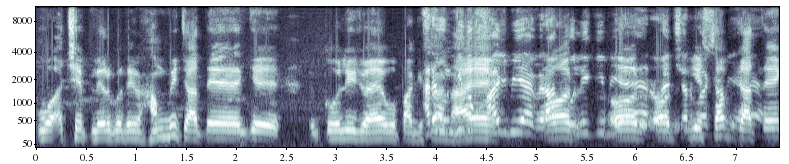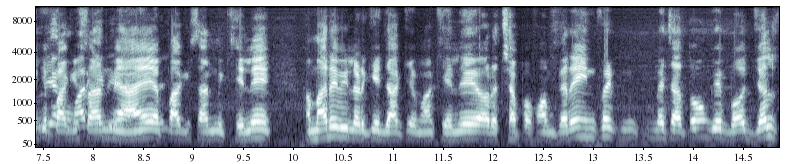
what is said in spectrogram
वो अच्छे प्लेयर को देखें हम भी चाहते हैं कि कोहली जो है वो पाकिस्तान तो आए भी है, और, की भी और, है, और ये सब चाहते हैं कि पाकिस्तान में आए या पाकिस्तान में खेलें। हमारे भी लड़के जाके वहाँ खेलें और अच्छा परफॉर्म करें। इनफैक्ट मैं चाहता हूँ कि बहुत जल्द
